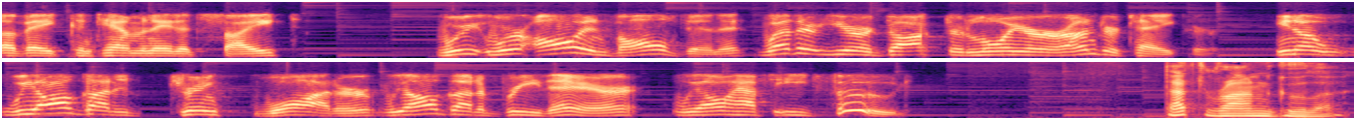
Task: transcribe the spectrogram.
of a contaminated site? We, we're all involved in it, whether you're a doctor, lawyer, or undertaker. You know, we all got to drink water, we all got to breathe air, we all have to eat food. That's Ron Gulla,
